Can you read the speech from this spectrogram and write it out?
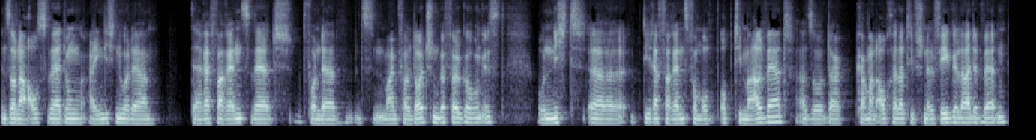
in so einer Auswertung eigentlich nur der, der Referenzwert von der, in meinem Fall deutschen Bevölkerung ist und nicht äh, die Referenz vom Optimalwert. Also da kann man auch relativ schnell fehlgeleitet werden.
